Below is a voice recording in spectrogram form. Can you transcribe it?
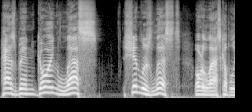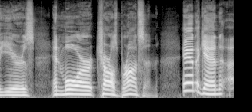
has been going less Schindler's List over the last couple of years and more Charles Bronson. And again, uh,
